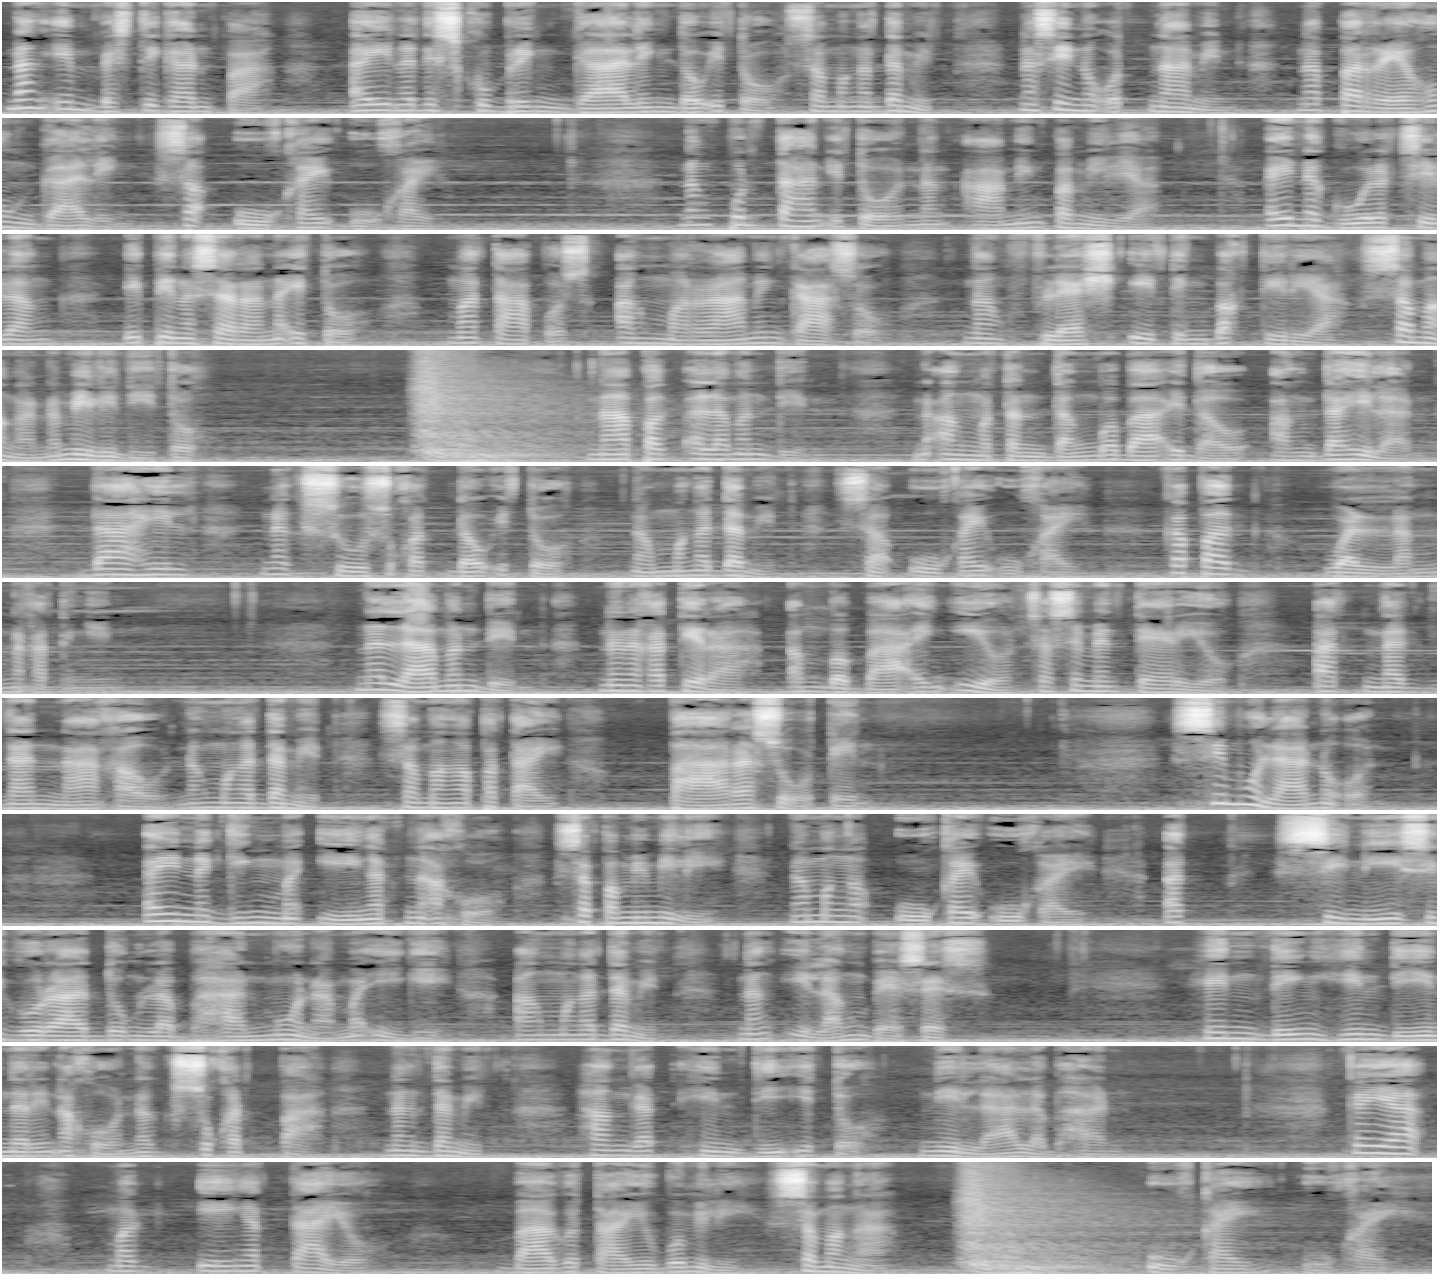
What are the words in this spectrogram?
Nang imbestigahan pa ay nadiskubring galing daw ito sa mga damit na sinuot namin na parehong galing sa ukay-ukay. Nang puntahan ito ng aming pamilya ay nagulat silang ipinasara na ito matapos ang maraming kaso ng flesh-eating bacteria sa mga namili dito. Napag-alaman din na ang matandang babae daw ang dahilan dahil nagsusukat daw ito ng mga damit sa ukay-ukay kapag walang nakatingin. Nalaman din na nakatira ang babaeng iyon sa sementeryo at nagnanakaw ng mga damit sa mga patay para suotin. Simula noon ay naging maingat na ako sa pamimili ng mga ukay-ukay at sinisiguradong labhan muna maigi ang mga damit ng ilang beses. Hinding hindi na rin ako nagsukat pa ng damit hanggat hindi ito nilalabhan. Kaya mag-ingat tayo bago tayo bumili sa mga ukay-ukay.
